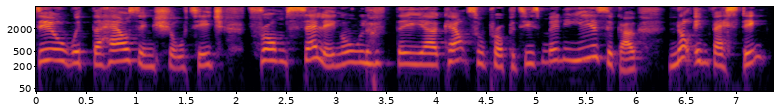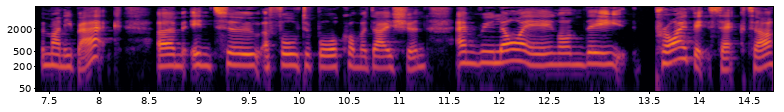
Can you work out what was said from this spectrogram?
deal with the housing shortage from selling all of the uh, council properties many years ago, not investing the money back um, into affordable accommodation and relying on the private sector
